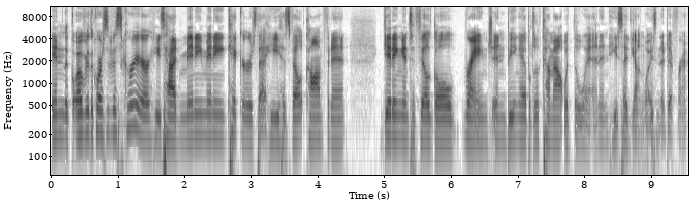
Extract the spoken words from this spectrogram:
in the over the course of his career he's had many many kickers that he has felt confident getting into field goal range and being able to come out with the win. And he said Younghoe's no different.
